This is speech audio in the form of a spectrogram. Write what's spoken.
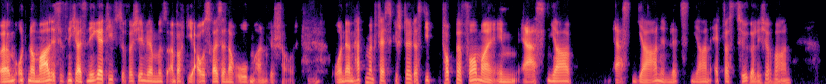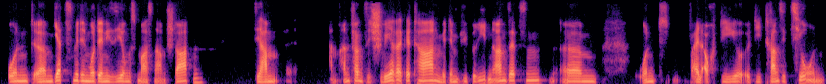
Ähm, und normal ist jetzt nicht als negativ zu verstehen, wir haben uns einfach die Ausreißer nach oben angeschaut. Mhm. Und dann hat man festgestellt, dass die Top-Performer im ersten Jahr, ersten Jahren, in den letzten Jahren etwas zögerlicher waren und ähm, jetzt mit den Modernisierungsmaßnahmen starten. Sie haben am Anfang sich schwerer getan mit dem hybriden Ansätzen ähm, und weil auch die, die Transition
